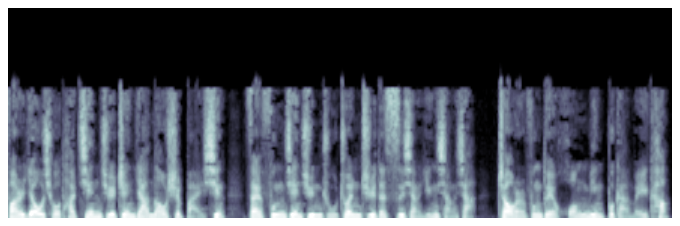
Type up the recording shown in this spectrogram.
反而要求他坚决镇压闹事百姓。在封建君主专制的思想影响下，赵尔丰对皇命不敢违抗，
